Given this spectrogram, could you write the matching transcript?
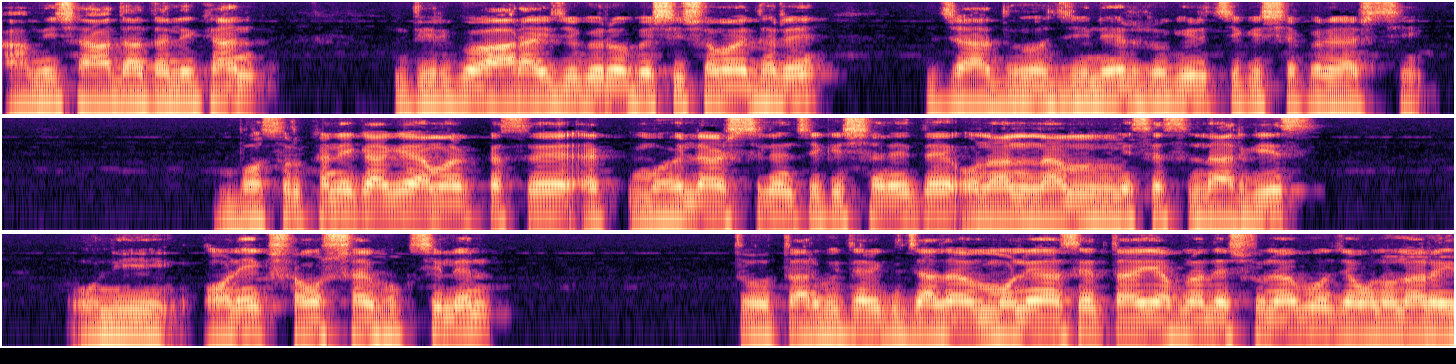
আমি শাহাদাত আলী খান। দীর্ঘ আড়াই যুগেরও বেশি সময় ধরে জাদু ও জিনের রোগীর চিকিৎসা করে আসছি। বছরখানেক আগে আমার কাছে এক মহিলা আসছিলেন চিকিৎসা নিতে। ওনার নাম মিসেস নার্গিস। উনি অনেক সমস্যায় ভুগছিলেন। তো তার ভিতরে যা যা মনে আছে তাই আপনাদের শোনাবো। যেমন ওনার এই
